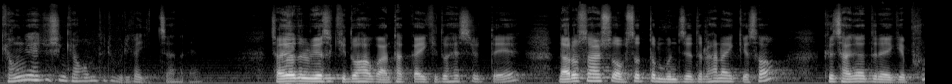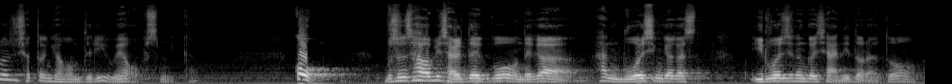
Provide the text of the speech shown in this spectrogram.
격려해 주신 경험들이 우리가 있잖아요. 자녀들을 위해서 기도하고 안타까이 기도했을 때 나로서 할 수 없었던 문제들을 하나님께서 그 자녀들에게 풀어 주셨던 경험들이 왜 없습니까? 꼭 무슨 사업이 잘 되고 내가 한 무엇인가가 이루어지는 것이 아니더라도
